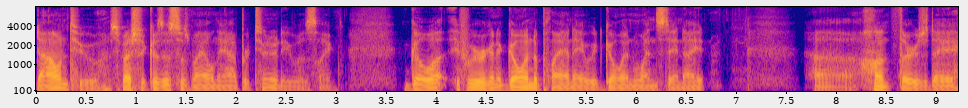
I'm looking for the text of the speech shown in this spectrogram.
down to especially because this was my only opportunity was like go if we were going to go into plan a we'd go in wednesday night uh, hunt thursday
